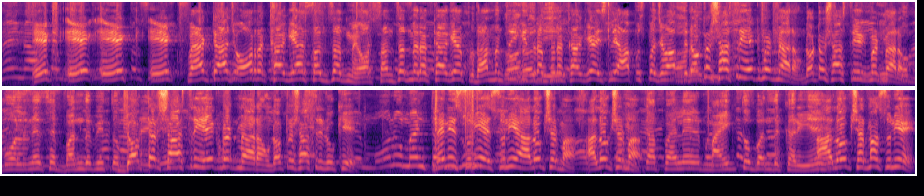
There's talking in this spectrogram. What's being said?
एक एक एक एक फैक्ट आज और रखा गया संसद में और संसद में रखा गया प्रधानमंत्री की तरफ़ से रखा गया इसलिए आप उस पर जवाब दे। डॉक्टर शास्त्री एक मिनट में आ रहा हूँ डॉक्टर शास्त्री एक मिनट में आ रहा हूँ। बोलने से बंद भी तो डॉक्टर शास्त्री एक मिनट में आ रहा हूँ डॉक्टर शास्त्री रुकिए। नहीं नहीं सुनिए सुनिए आलोक शर्मा आलोक शर्मा। पहले माइक तो बंद करिए। आलोक शर्मा सुनिए।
